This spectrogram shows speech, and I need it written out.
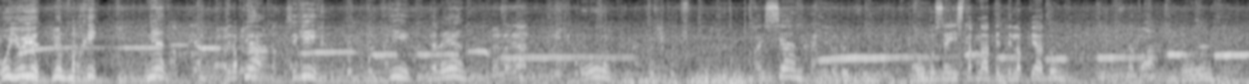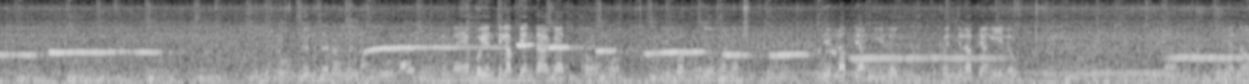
Uy, uy, yun, yun, malaki. Ano yan? Tilapia. Sige. Sige, dala yan. Dala yan. Oo. Ayos yan. Naubos na yung stock natin tilapia doon. Tapos na ba? Oo. Ayun oh, ganda ng ano, kulay. Ganda yan po yung tilapiang dagat. Oo po. Iba po yung ano. Tilapyang ilog. Ito po yung tilapiang ilog. Yan. No?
